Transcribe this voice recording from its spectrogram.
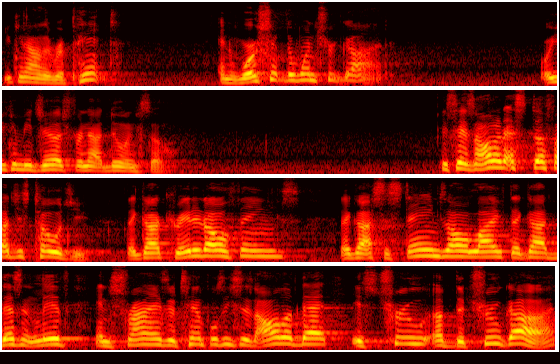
You can either repent and worship the one true God, or you can be judged for not doing so. He says, All of that stuff I just told you, that God created all things, that God sustains all life, that God doesn't live in shrines or temples. He says all of that is true of the true God.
